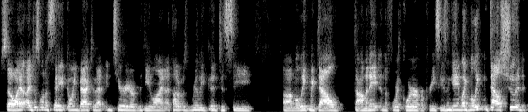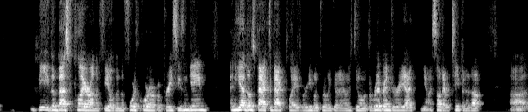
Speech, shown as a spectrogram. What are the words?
So I, I just want to say, going back to that interior of the D line, I thought it was really good to see uh, Malik McDowell dominate in the fourth quarter of a preseason game. Like Malik McDowell should be the best player on the field in the fourth quarter of a preseason game and he had those back-to-back plays where he looked really good. I know he's dealing with the rib injury. I, you know, I saw they were taping it up uh,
